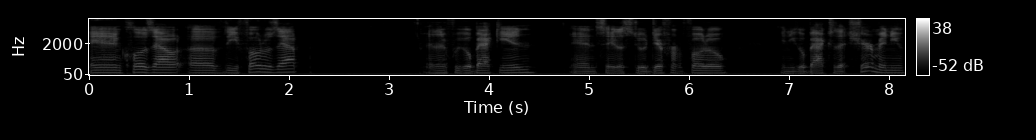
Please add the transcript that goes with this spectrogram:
and close out of the Photos app, and then if we go back in and say let's do a different photo, and you go back to that share menu,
